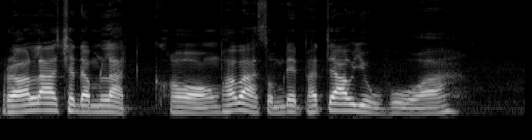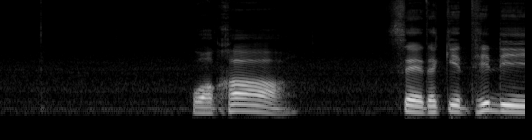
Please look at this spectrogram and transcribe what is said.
พระราชดำรัสของพระบาทสมเด็จพระเจ้าอยู่หัว หัวข้อ เศรษฐกิจที่ดี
